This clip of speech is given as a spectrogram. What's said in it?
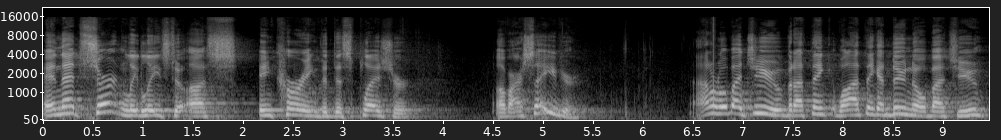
and that certainly leads to us incurring the displeasure of our Savior. I don't know about you, but I think, well, I think I do know about you.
